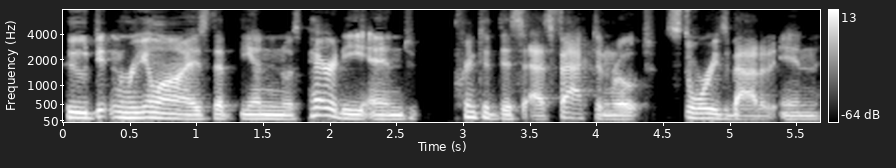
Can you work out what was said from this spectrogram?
who didn't realize that the onion was parody and printed this as fact and wrote stories about it in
